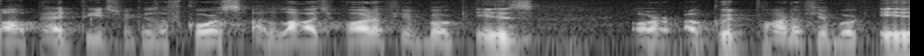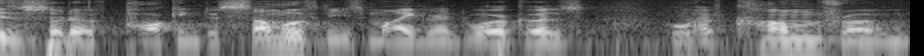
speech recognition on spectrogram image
op-ed piece because of course a large part of your book is, or a good part of your book is sort of talking to some of these migrant workers who have come from,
